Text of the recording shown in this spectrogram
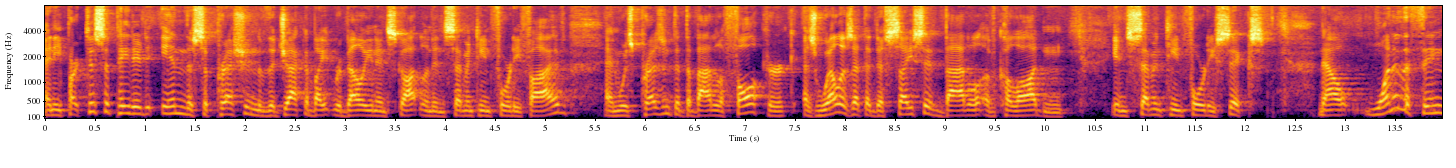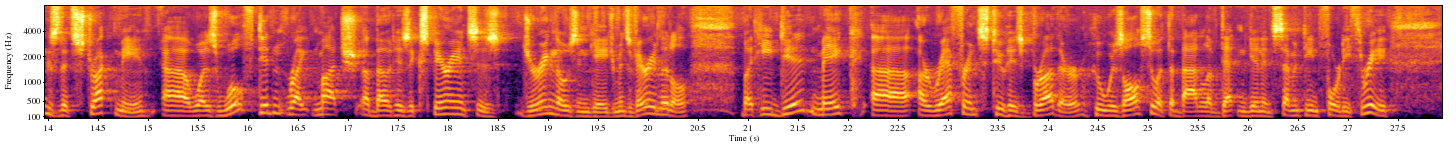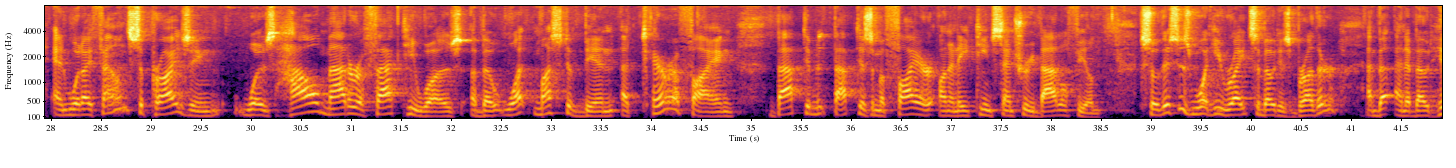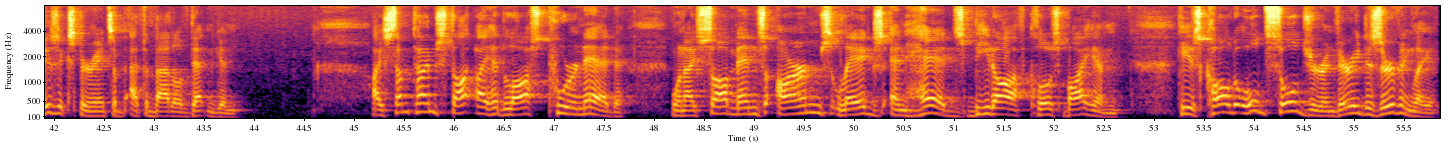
and he participated in the suppression of the Jacobite rebellion in Scotland in 1745, and was present at the Battle of Falkirk, as well as at the decisive Battle of Culloden in 1746. Now, one of the things that struck me uh, was Wolfe didn't write much about his experiences during those engagements, very little, but he did make uh, a reference to his brother, who was also at the Battle of Dettingen in 1743. And what I found surprising was how matter of fact he was about what must have been a terrifying baptism of fire on an 18th century battlefield. So, this is what he writes about his brother and about his experience at the Battle of Dettingen. I sometimes thought I had lost poor Ned when I saw men's arms, legs, and heads beat off close by him. He is called Old Soldier, and very deservingly.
